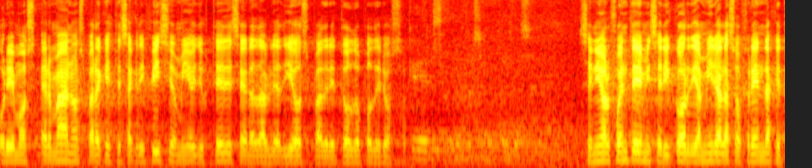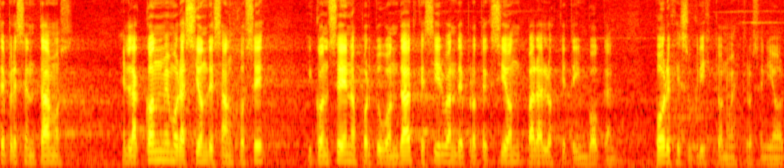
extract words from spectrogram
Oremos, hermanos, para que este sacrificio mío y de ustedes sea agradable a Dios, Padre Todopoderoso. Señor, fuente de misericordia, mira las ofrendas que te presentamos en la conmemoración de San José y concédenos por tu bondad que sirvan de protección para los que te invocan. Por Jesucristo nuestro Señor.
